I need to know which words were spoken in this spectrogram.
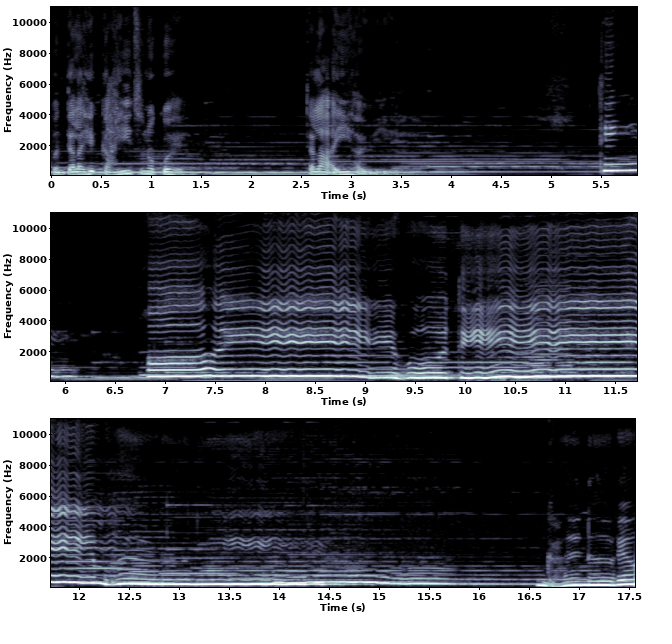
पण त्याला हे काहीच नकोय. त्याला आई हवी आहे. ती आई होती घनव्या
